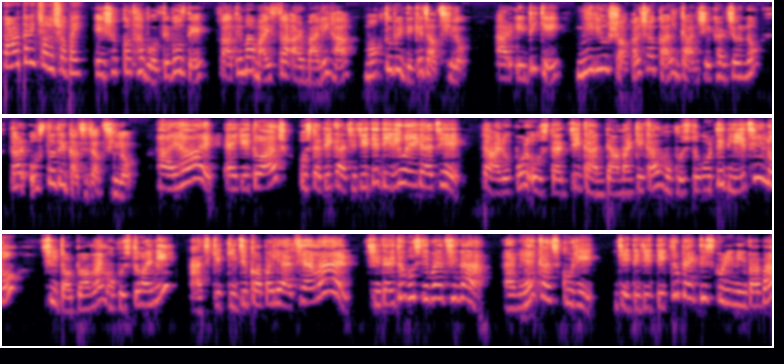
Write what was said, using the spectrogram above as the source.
তাড়াতাড়ি চলো সবাই। এসব কথা বলতে বলতে ফাতেমা মাইসা আর মালিহা মক্তবের দিকে যাচ্ছিল। আর এদিকে মিলিও সকাল সকাল গান শেখার জন্য তার ওস্তাদের কাছে যাচ্ছিল। হায় হায় একে তো আজ ওস্তাদের কাছে যেতে দেরি হয়ে গেছে। তার উপর ওস্তাদ যে গানটা আমাকে কাল মুখস্থ করতে দিয়েছিল সেটাও তো আমার মুখস্থ হয়নি? আজকে কি যে কপালে আছে আমার? সেটাই তো বুঝতে পারছি না। আমি এক কাজ করি, যেতে যেতে একটু প্র্যাকটিস করে নি বাবা।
